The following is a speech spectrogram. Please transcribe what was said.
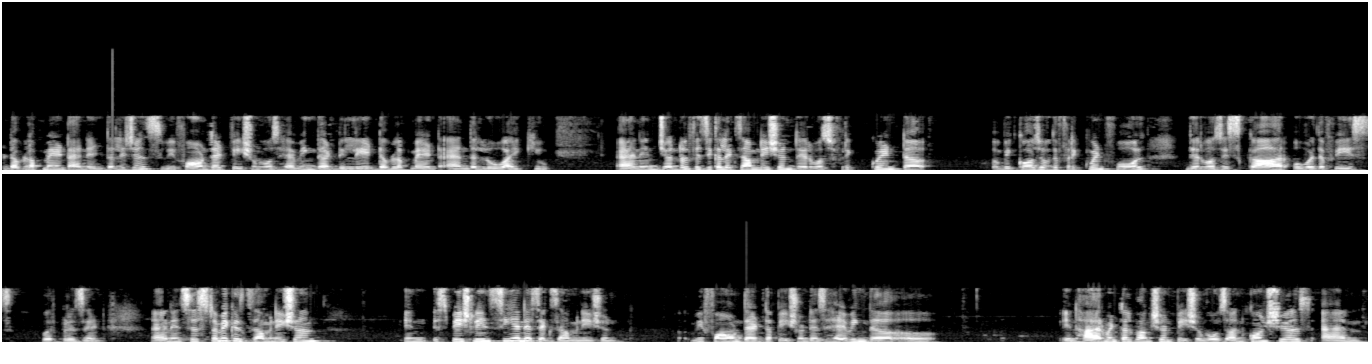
development and intelligence we found that patient was having the delayed development and the low IQ and in general physical examination there was frequent uh, because of the frequent fall there was a scar over the face were present. And in systemic examination in especially in CNS examination we found that the patient is having the uh, in higher mental function, patient was unconscious and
